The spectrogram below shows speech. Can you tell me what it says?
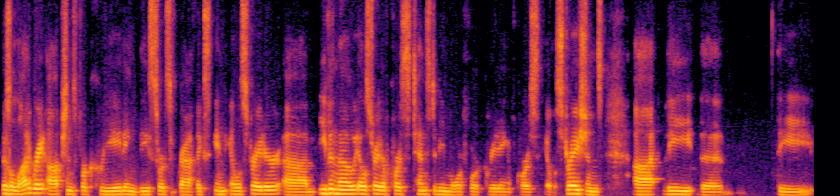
there's a lot of great options for creating these sorts of graphics in Illustrator. Um, even though Illustrator, of course, tends to be more for creating, of course, illustrations, uh, the, the, the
